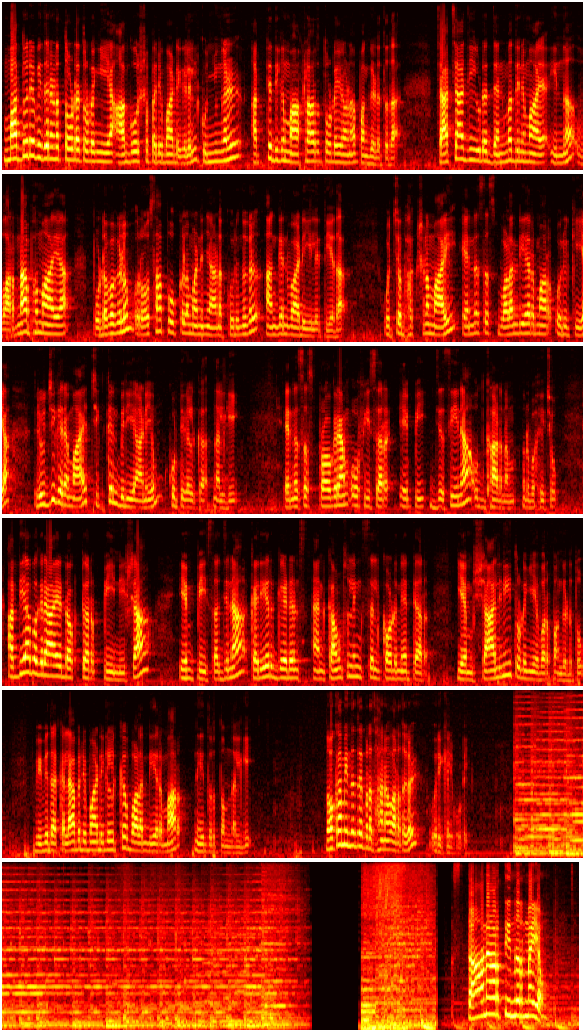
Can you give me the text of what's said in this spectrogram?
മധുര വിതരണത്തോടെ തുടങ്ങിയ ആഘോഷ പരിപാടികളിൽ കുഞ്ഞുങ്ങൾ അത്യധികം ആഹ്ലാദത്തോടെയാണ് പങ്കെടുത്തത്. ചാച്ചാജിയുടെ ജന്മദിനമായ ഇന്ന് വർണാഭമായ പുടവകളും റോസാപ്പൂക്കളും അണിഞ്ഞാണ് കുരുന്നുകൾ അംഗൻവാടിയിലെത്തിയത്. ഉച്ചഭക്ഷണമായി എൻ എസ് എസ് വളണ്ടിയർമാർ ഒരുക്കിയ രുചികരമായ ചിക്കൻ ബിരിയാണിയും കുട്ടികൾക്ക് നൽകി. N S S program officer A P Jaseena ഉദ്ഘാടനം നിർവഹിച്ചു. അധ്യാപകരായ doctor P Nisha M P Sajna career guidance and counselling cell coordinator M Shalini തുടങ്ങിയവർ പങ്കെടുത്തു. വിവിധ കലാപരിപാടികൾക്ക് വളണ്ടിയർമാർ നേതൃത്വം നൽകി. നോക്കാം ഇന്നത്തെ പ്രധാന വാർത്തകൾ ഒരിക്കൽ കൂടി. സ്ഥാനാർത്ഥി നിർണയം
